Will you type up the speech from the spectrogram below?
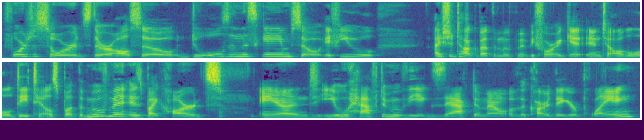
forge the swords. There are also duels in this game, so if you I should talk about the movement before I get into all the little details, but the movement is by cards and you have to move the exact amount of the card that you're playing.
